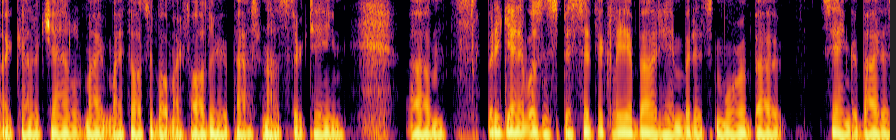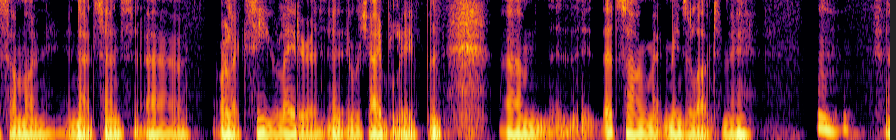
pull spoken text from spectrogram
I kind of channeled my, my thoughts about my father who passed when I was thirteen. Um, but again, it wasn't specifically about him, but it's more about saying goodbye to someone in that sense. Uh, or like "see you later," which I believe, but um, that song means a lot to me. Mm-hmm. So,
